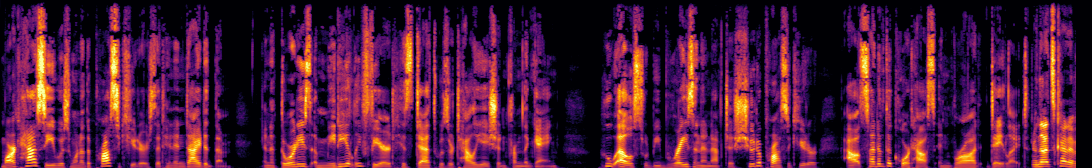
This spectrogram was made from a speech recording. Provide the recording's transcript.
Mark Hasse was one of the prosecutors that had indicted them, and authorities immediately feared his death was retaliation from the gang. Who else would be brazen enough to shoot a prosecutor outside of the courthouse in broad daylight? And that's kind of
